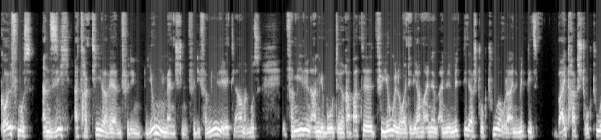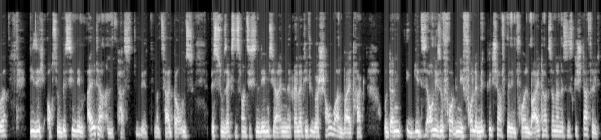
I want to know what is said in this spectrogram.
Golf muss an sich attraktiver werden für den jungen Menschen, für die Familie. Klar, man muss Familienangebote, Rabatte für junge Leute. Wir haben eine, eine Mitgliederstruktur oder eine Mitglieds Beitragsstruktur, die sich auch so ein bisschen dem Alter anpasst. Man zahlt bei uns bis zum 26. Lebensjahr einen relativ überschaubaren Beitrag und dann geht es auch nicht sofort in die volle Mitgliedschaft mit dem vollen Beitrag, sondern es ist gestaffelt.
